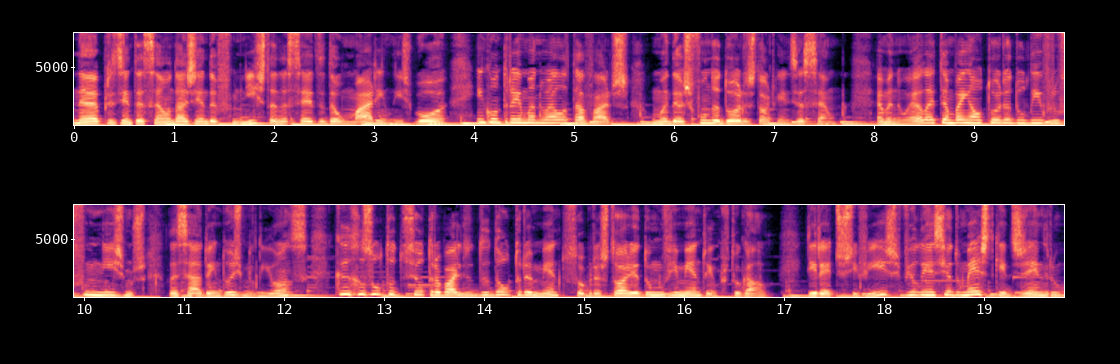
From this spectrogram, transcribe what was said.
Na apresentação da agenda feminista na sede da UMAR, em Lisboa, encontrei Manuela Tavares, uma das fundadoras da organização. A Manuela é também autora do livro Feminismos, lançado em 2011, que resulta do seu trabalho de doutoramento sobre a história do movimento em Portugal. Direitos civis, violência doméstica e de género,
